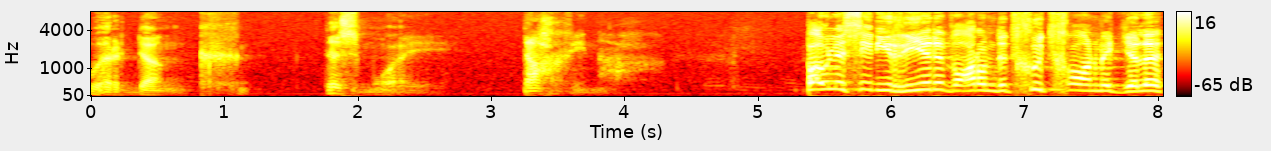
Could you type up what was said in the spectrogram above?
oordink. Dis mooi. Dag en nag. Paulus sê die rede waarom dit goed gaan met julle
